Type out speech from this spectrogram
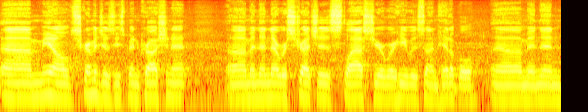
Um, you know, scrimmages, he's been crushing it. Um, and then there were stretches last year where he was unhittable. Um, and then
